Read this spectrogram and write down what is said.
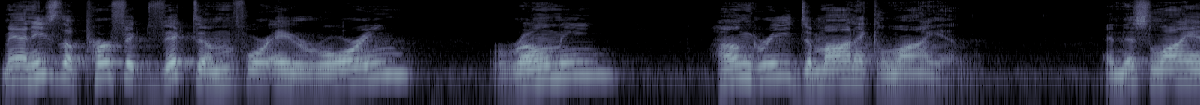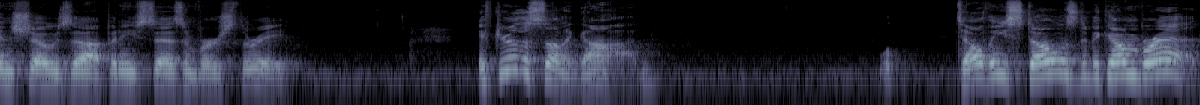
man, he's the perfect victim for a roaring, roaming, hungry, demonic lion. And this lion shows up and he says in verse 3 If you're the Son of God, well, Tell these stones to become bread.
